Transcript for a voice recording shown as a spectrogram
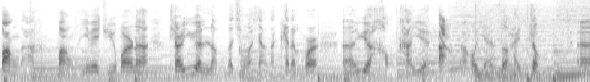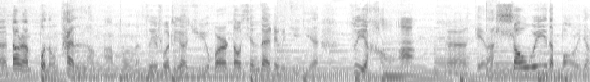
棒的啊，很棒的。因为菊花呢，天越冷的情况下，它开的花儿呃越好看越大，然后颜色还正。呃，当然不能太冷啊，朋友们。所以说这个菊花到现在这个季节，最好啊，嗯，给它稍微的保一点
